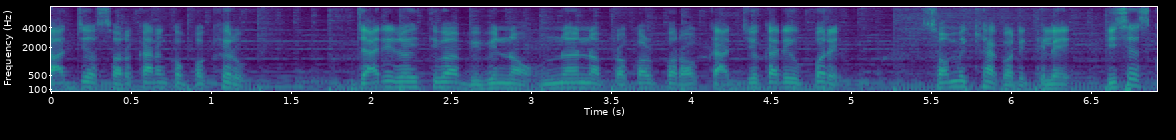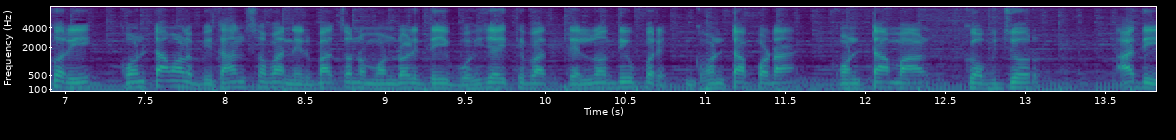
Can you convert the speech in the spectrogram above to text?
ରାଜ୍ୟ ସରକାରଙ୍କ ପକ୍ଷରୁ ଜାରି ରହିଥିବା ବିଭିନ୍ନ ଉନ୍ନୟନ ପ୍ରକଳ୍ପର କାର୍ଯ୍ୟକାରୀ ଉପରେ ସମୀକ୍ଷା କରିଥିଲେ। ବିଶେଷ କରି କଣ୍ଟାମାଳ ବିଧାନସଭା ନିର୍ବାଚନ ମଣ୍ଡଳୀ ଦେଇ ବୋହିଯାଇଥିବା ତେଲନଦୀ ଉପରେ ଘଣ୍ଟାପଡ଼ା କଣ୍ଟାମାଳ କବଜୋର ଆଦି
